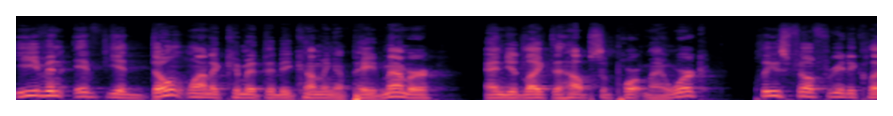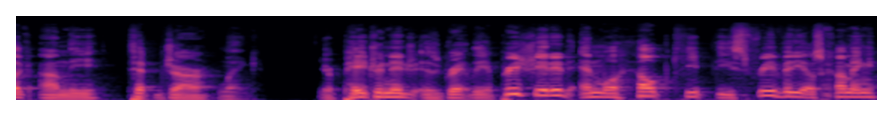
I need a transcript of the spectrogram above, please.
Even if you don't want to commit to becoming a paid member and you'd like to help support my work, please feel free to click on the tip jar link. Your patronage is greatly appreciated and will help keep these free videos coming.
